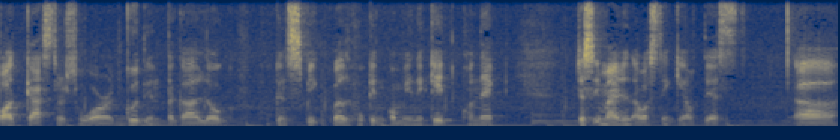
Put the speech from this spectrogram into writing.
podcasters who are good in Tagalog, who can speak well, who can communicate, connect. Just imagine I was thinking of this uh,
